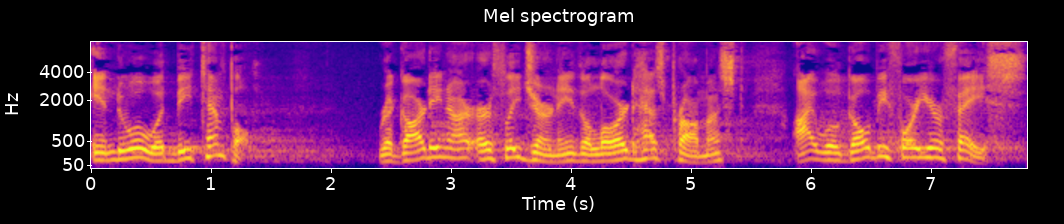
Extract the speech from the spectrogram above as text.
into a would be temple. Regarding our earthly journey, the Lord has promised, I will go before your face.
